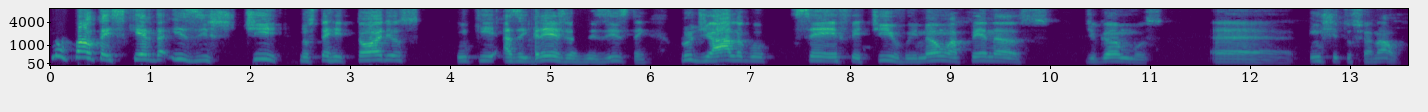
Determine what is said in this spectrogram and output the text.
Não falta a esquerda existir nos territórios em que as igrejas existem para o diálogo ser efetivo e não apenas, digamos, é, institucional?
